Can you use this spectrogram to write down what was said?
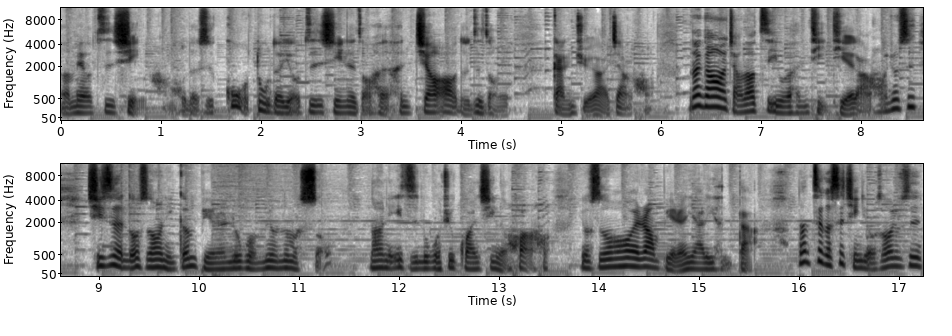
呃没有自信哈，或者是过度的有自信那种很很骄傲的这种感觉啊，这样哈。那刚刚讲到自以为很体贴啦，哈，就是其实很多时候你跟别人如果没有那么熟，然后你一直如果去关心的话，哈，有时候会让别人压力很大。那这个事情有时候就是，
